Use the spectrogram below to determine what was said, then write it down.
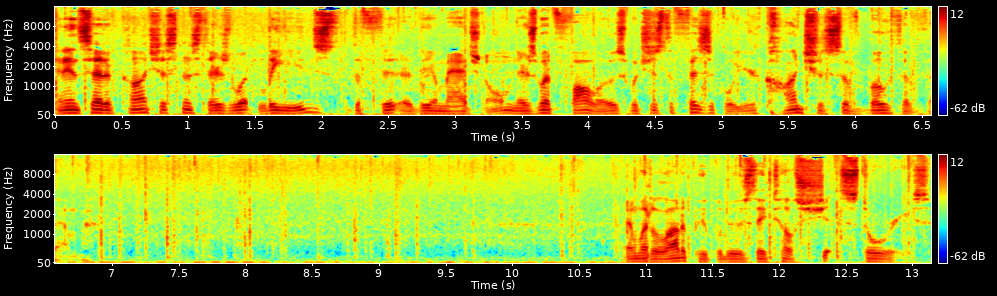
And inside of consciousness, there's what leads, the, uh, the imaginal, and there's what follows, which is the physical. You're conscious of both of them. And what a lot of people do is they tell shit stories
